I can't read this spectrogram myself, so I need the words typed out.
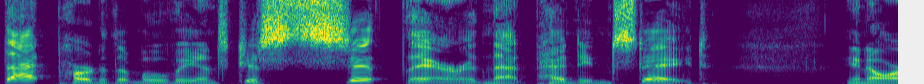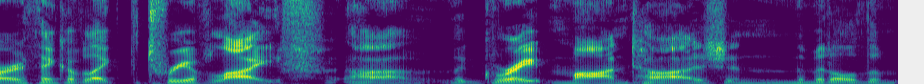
that part of the movie and just sit there in that pending state. You know, or think of like the Tree of Life, uh, the great montage in the middle of the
